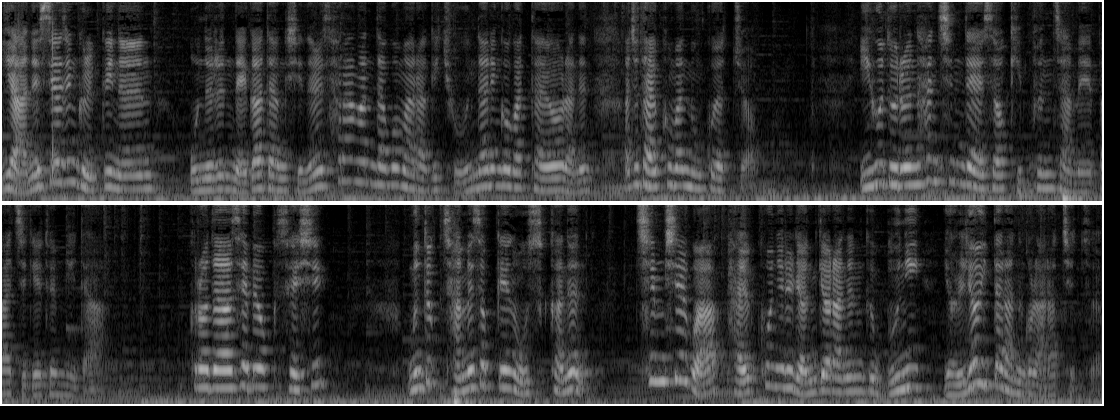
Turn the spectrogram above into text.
이 안에 쓰여진 글귀는 오늘은 내가 당신을 사랑한다고 말하기 좋은 날인 것 같아요 라는 아주 달콤한 문구였죠. 이후 둘은 한 침대에서 깊은 잠에 빠지게 됩니다. 그러다 새벽 3시 문득 잠에서 깬 오스카는 침실과 발코니를 연결하는 그 문이 열려 있다라는 걸 알아챘어요.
